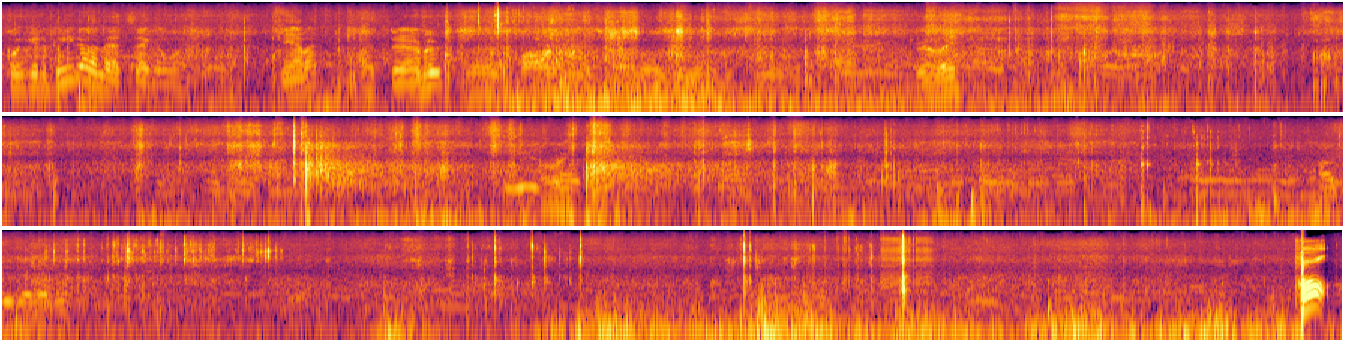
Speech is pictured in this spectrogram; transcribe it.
couldn't, I couldn't get a beat on that second one. Damn it. Damn it. Yeah, the power, that's one of those I wanted to see on the top. Really? I like Pull.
